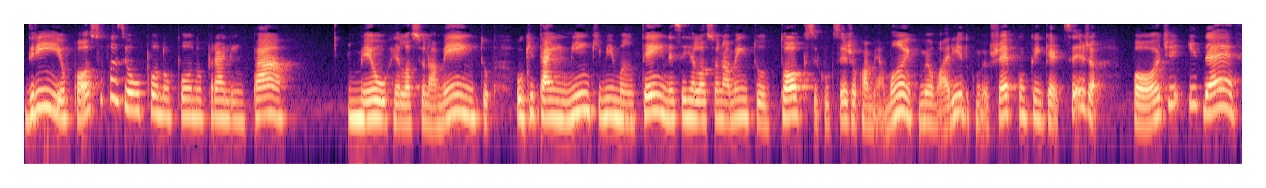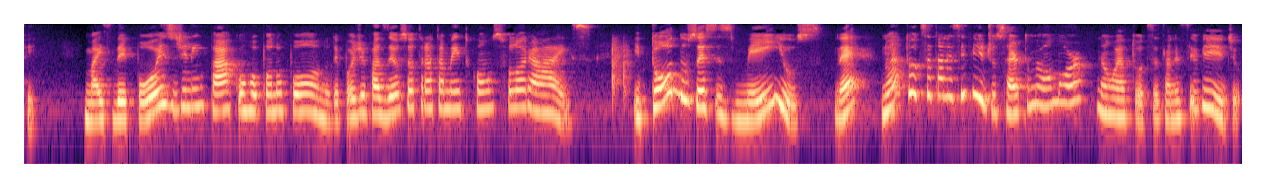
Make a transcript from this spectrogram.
Dri, eu posso fazer o ponopono para limpar o meu relacionamento, o que está em mim que me mantém nesse relacionamento tóxico, que seja com a minha mãe, com meu marido, com meu chefe, com quem quer que seja? Pode e deve. Mas depois de limpar com o Ho'oponopono, depois de fazer o seu tratamento com os florais, e todos esses meios, né? Não é à toa que você está nesse vídeo, certo, meu amor? Não é à toa que você está nesse vídeo.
